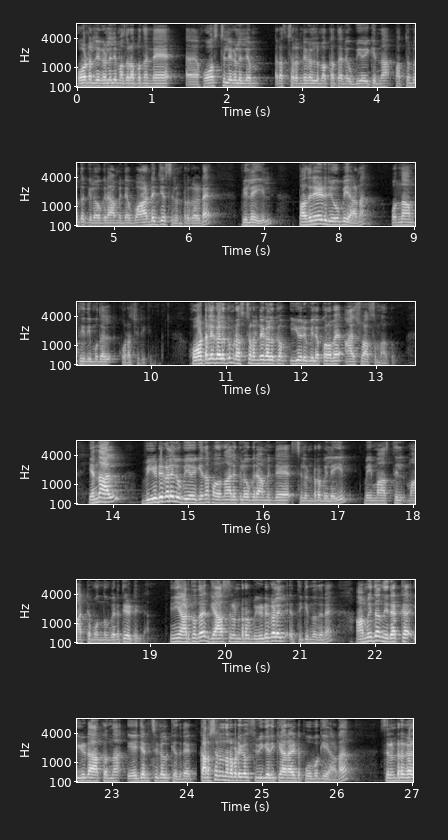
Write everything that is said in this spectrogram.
ഹോട്ടലുകളിലും അതോടൊപ്പം തന്നെ ഹോസ്റ്റലുകളിലും റെസ്റ്റോറന്റുകളിലുമൊക്കെ തന്നെ ഉപയോഗിക്കുന്ന പത്തൊൻപത് കിലോഗ്രാമിന്റെ വാണിജ്യ സിലിണ്ടറുകളുടെ വിലയിൽ പതിനേഴ് രൂപയാണ് ഒന്നാം തീയതി മുതൽ കുറച്ചിരിക്കുന്നത്. ഹോട്ടലുകൾക്കും റെസ്റ്റോറന്റുകൾക്കും ഈ ഒരു വിലക്കുറവ് ആശ്വാസമാകും. എന്നാൽ വീടുകളിൽ ഉപയോഗിക്കുന്ന പതിനാല് കിലോഗ്രാമിന്റെ സിലിണ്ടർ വിലയിൽ മെയ് മാസത്തിൽ മാറ്റമൊന്നും വരുത്തിയിട്ടില്ല. ഇനി അടുത്തത് ഗ്യാസ് സിലിണ്ടർ വീടുകളിൽ എത്തിക്കുന്നതിന് അമിത നിരക്ക് ഈടാക്കുന്ന ഏജൻസികൾക്കെതിരെ കർശന നടപടികൾ സ്വീകരിക്കാനായിട്ട് പോവുകയാണ്. സിലിണ്ടറുകൾ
